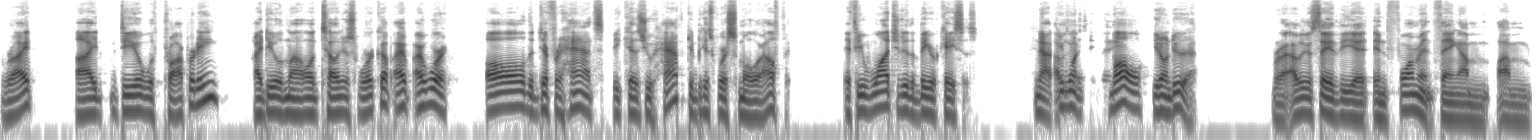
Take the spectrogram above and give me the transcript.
right? I deal with property. I deal with my own intelligence workup. I, I wear all the different hats because you have to because we're a smaller outfit. If you want to do the bigger cases, now if you want to say small, you don't do that. Right. I was gonna say the uh, informant thing. I'm I'm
